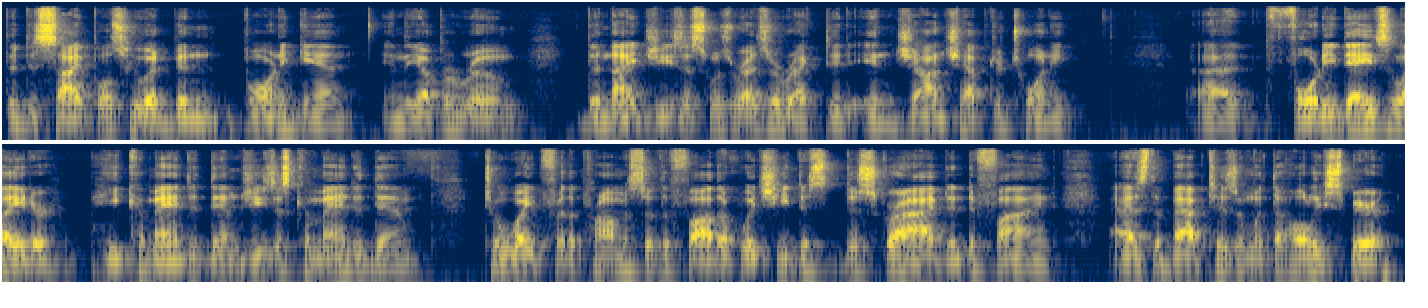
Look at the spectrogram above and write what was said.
the disciples who had been born again in the upper room the night Jesus was resurrected in John chapter 20, uh, 40 days later, he commanded them, Jesus commanded them to wait for the promise of the Father, which he des- described and defined as the baptism with the Holy Spirit.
